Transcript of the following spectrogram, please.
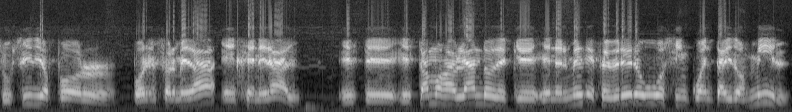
subsidios por, por enfermedad en general. Este, estamos hablando de que en el mes de febrero hubo 52 mil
